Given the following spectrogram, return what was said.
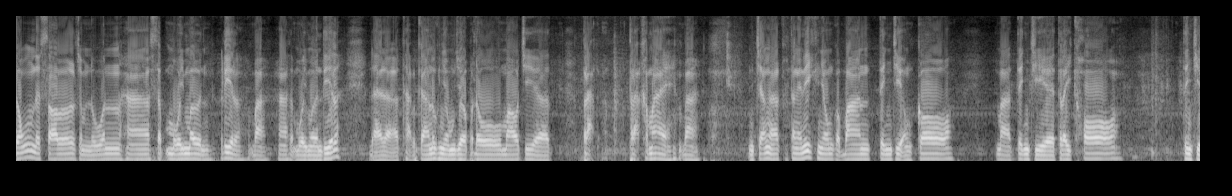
ឡុងនៅសល់ចំនួន510,000រៀលបាទ510,000រៀលដែលថវិកានោះខ្ញុំយកបដូរមកជាប្រាក់ប្រាក់ខ្មែរបាទអញ្ចឹងថ្ងៃនេះខ្ញុំក៏បានទិញជាអង្គបាទទិញជាត្រីខទិញជា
